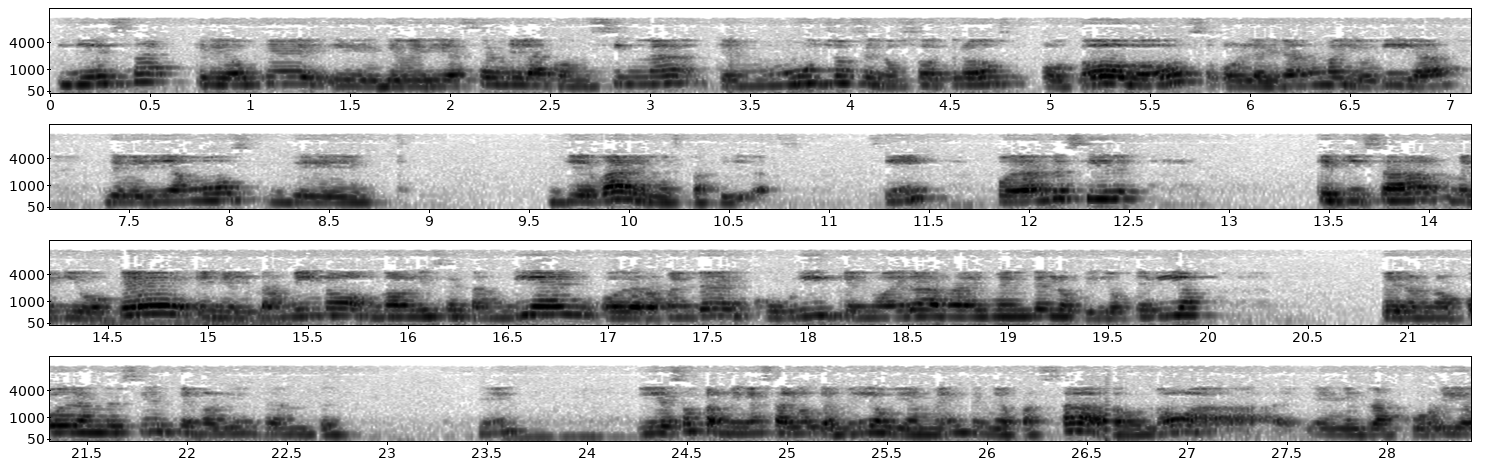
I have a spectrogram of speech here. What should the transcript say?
Y esa creo que eh, debería ser la consigna que muchos de nosotros, o todos, o la gran mayoría, deberíamos de llevar en nuestras vidas, ¿sí? Podrán decir que quizá me equivoqué, en el camino no lo hice tan bien, o de repente descubrí que no era realmente lo que yo quería, pero no podrán decir que no lo intenté, ¿sí? Y eso también es algo que a mí obviamente me ha pasado, ¿no? En el transcurrir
